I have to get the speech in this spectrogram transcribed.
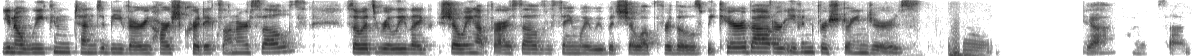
You know we can tend to be very harsh critics on ourselves so it's really like showing up for ourselves the same way we would show up for those we care about or even for strangers. Mm. Yeah, yeah, 100%.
